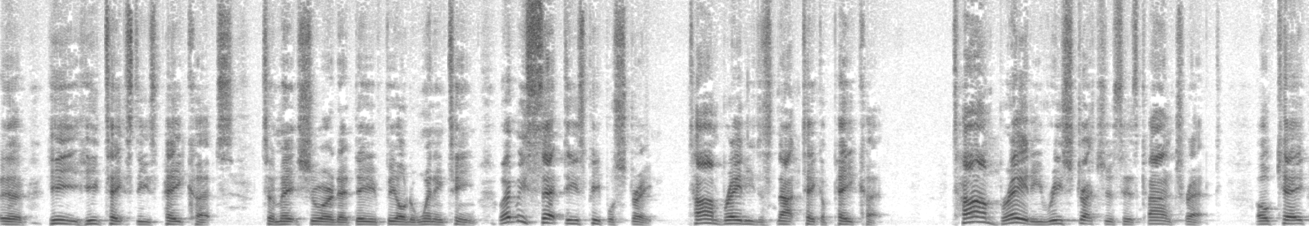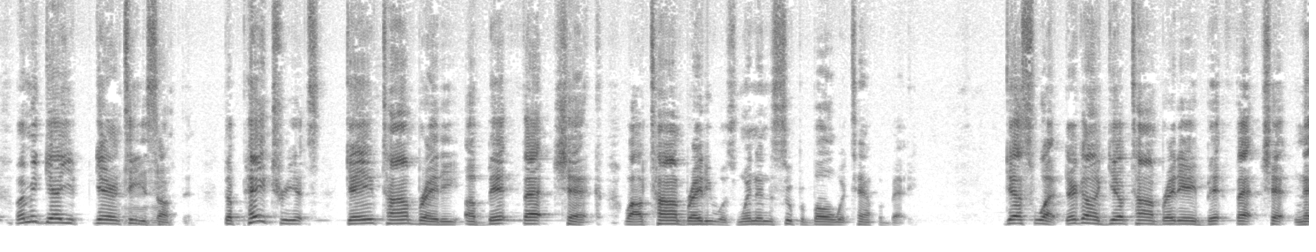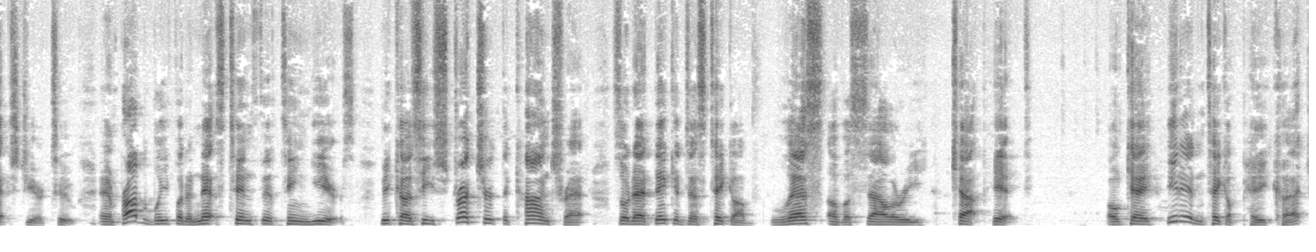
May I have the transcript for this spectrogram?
uh, he he takes these pay cuts to make sure that they field a winning team. Let me set these people straight. Tom Brady does not take a pay cut. Tom Brady restructures his contract. Okay, let me you, guarantee you mm-hmm. something. The Patriots gave Tom Brady a big fat check while Tom Brady was winning the Super Bowl with Tampa Bay. Guess what? They're going to give Tom Brady a big fat check next year, too, and probably for the next 10, 15 years because he structured the contract so that they could just take a less of a salary cap hit. Okay, he didn't take a pay cut.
